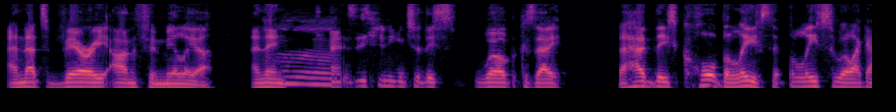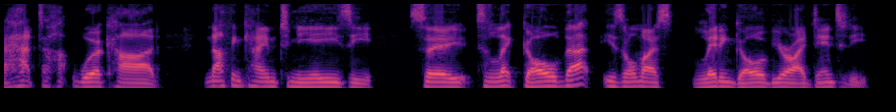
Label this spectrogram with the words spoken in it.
And that's very unfamiliar. And then mm. transitioning into this world because they, they had these core beliefs that beliefs were like, I had to work hard. Nothing came to me easy. So to let go of that is almost letting go of your identity.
